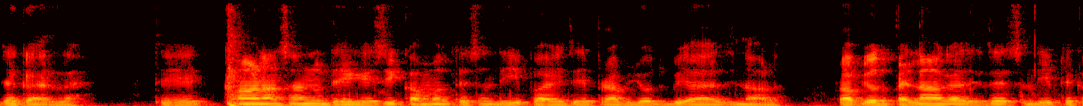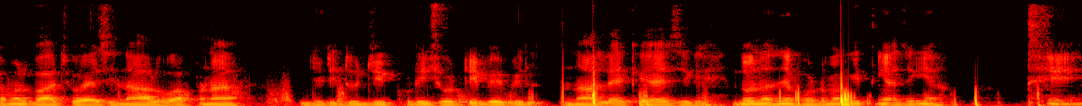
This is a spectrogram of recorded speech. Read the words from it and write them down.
ਜਾਂ ਗਰਲ ਹੈ ਤੇ ਖਾਣਾ ਸਾਨੂੰ ਦੇ ਗਏ ਸੀ ਕਮਲ ਤੇ ਸੰਦੀਪ ਆਏ ਤੇ ਪ੍ਰਭਜੋਤ ਵੀ ਆਇਆ ਸੀ ਨਾਲ। ਪ੍ਰਭਜੋਤ ਪਹਿਲਾਂ ਆ ਗਿਆ ਸੀ ਤੇ ਸੰਦੀਪ ਤੇ ਕਮਲ ਬਾਅਦ ਚ ਆਏ ਸੀ ਨਾਲ ਉਹ ਆਪਣਾ ਜਿਹੜੀ ਦੂਜੀ ਕੁੜੀ ਛੋਟੀ ਬੇਬੀ ਨਾਲ ਲੈ ਕੇ ਆਏ ਸੀਗੇ। ਦੋਨਾਂ ਦੀਆਂ ਫੋਟੋਆਂ ਕੀਤੀਆਂ ਸੀਗੀਆਂ। ਤੇ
